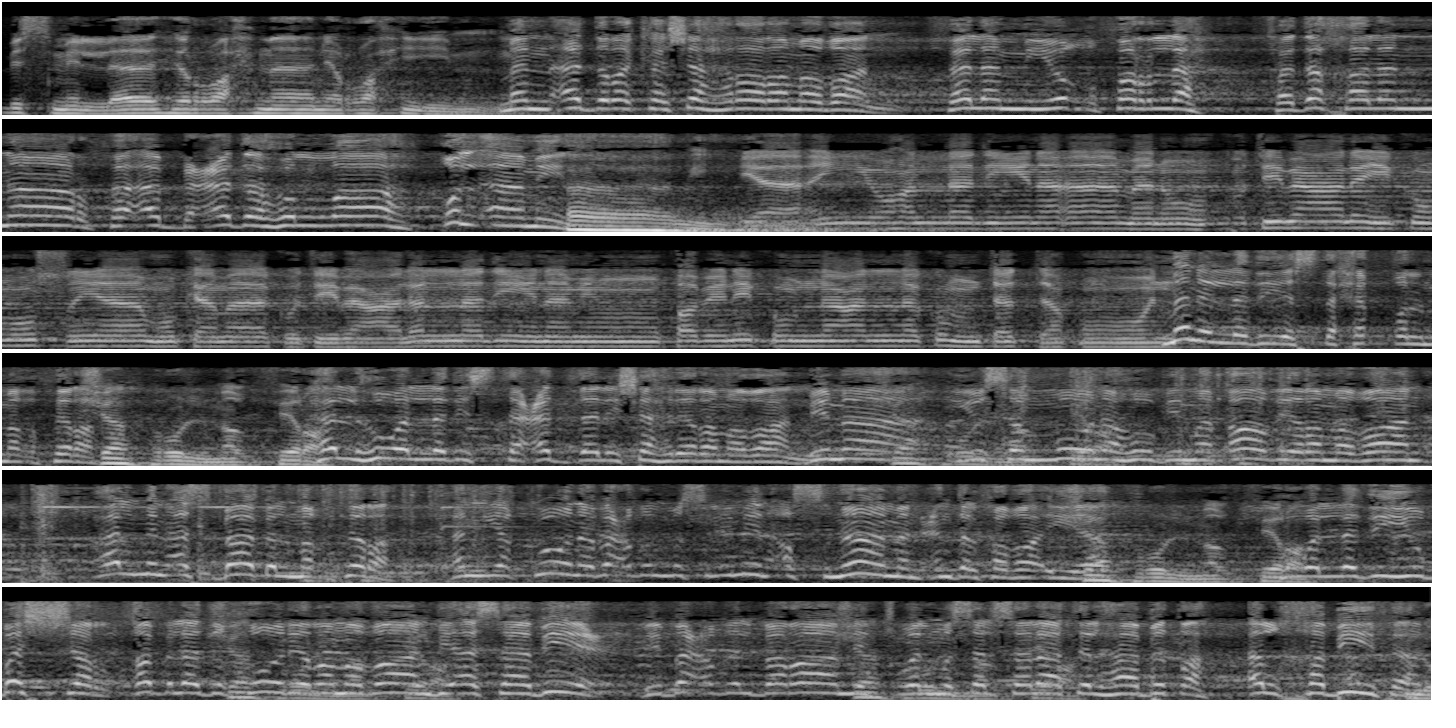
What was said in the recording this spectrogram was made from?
بسم الله الرحمن الرحيم. من أدرك شهر رمضان فلم يغفر له فدخل النار فأبعده الله. قل آمين. آمين يا أيها الذين آمنوا كتب عليكم الصيام كما كتب على الذين من قبلكم لعلكم تتقون. من الذي يستحق المغفرة؟ شهر المغفرة. هل هو الذي استعد لشهر رمضان؟ بما يسمونه بمقاضي رمضان هل من أسباب المغفرة أن يكون بعض المسلمين أصناما عند الفضائيات شهر هو المغفرة الذي يبشر قبل دخول رمضان المغفرة. بأسابيع ببعض البرامج شهر والمسلسلات المغفرة. الهابطة الخبيثة.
